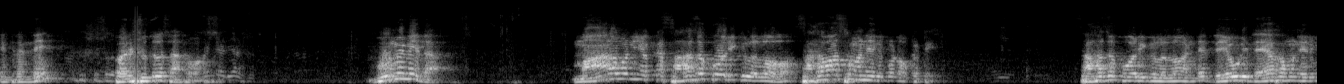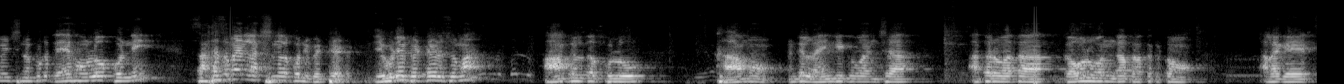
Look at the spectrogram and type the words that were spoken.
ఏంటండి పరిశుద్ధుల సహవాసం. భూమి మీద మానవుని యొక్క సహజ కోరికలలో సహవాసం అనేది కూడా ఒకటి. సహజ కోరికలలో అంటే దేవుడి దేహము నిర్మించినప్పుడు దేహంలో కొన్ని సహజమైన లక్షణాలు కొన్ని పెట్టాడు. దేవుడే పెట్టాడు సుమా. ఆకలి తప్పులు కామం అంటే లైంగిక వంచ ఆ తర్వాత గౌరవంగా బ్రతకటం అలాగే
